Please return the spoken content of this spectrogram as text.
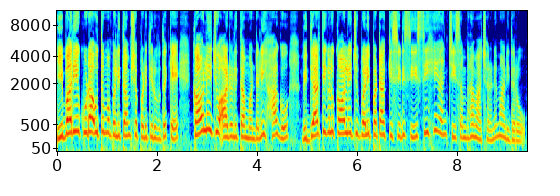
ಈ ಬಾರಿಯೂ ಕೂಡ ಉತ್ತಮ ಫಲಿತಾಂಶ ಪಡೆದಿರುವುದಕ್ಕೆ ಕಾಲೇಜು ಆಡಳಿತ ಮಂಡಳಿ ಹಾಗೂ ವಿದ್ಯಾರ್ಥಿಗಳು ಕಾಲೇಜು ಬಳಿ ಪಟಾಕಿ ಸಿಡಿಸಿ ಸಿಹಿ ಹಂಚಿ ಸಂಭ್ರಮಾಚರಣೆ ಮಾಡಿದರು.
